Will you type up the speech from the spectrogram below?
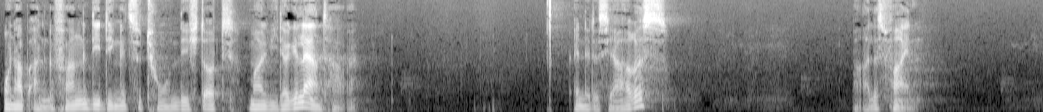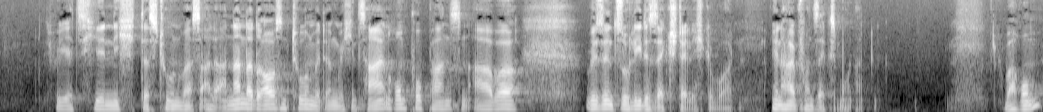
und habe angefangen, die Dinge zu tun, die ich dort mal wieder gelernt habe. Ende des Jahres war alles fein. Ich will jetzt hier nicht das tun, was alle anderen da draußen tun, mit irgendwelchen Zahlen rumpopanzen, aber wir sind solide sechsstellig geworden. Innerhalb von sechs Monaten. Warum?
